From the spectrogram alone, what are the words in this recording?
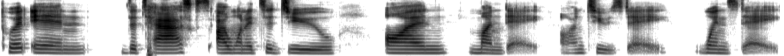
put in the tasks I wanted to do on Monday, on Tuesday, Wednesday,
